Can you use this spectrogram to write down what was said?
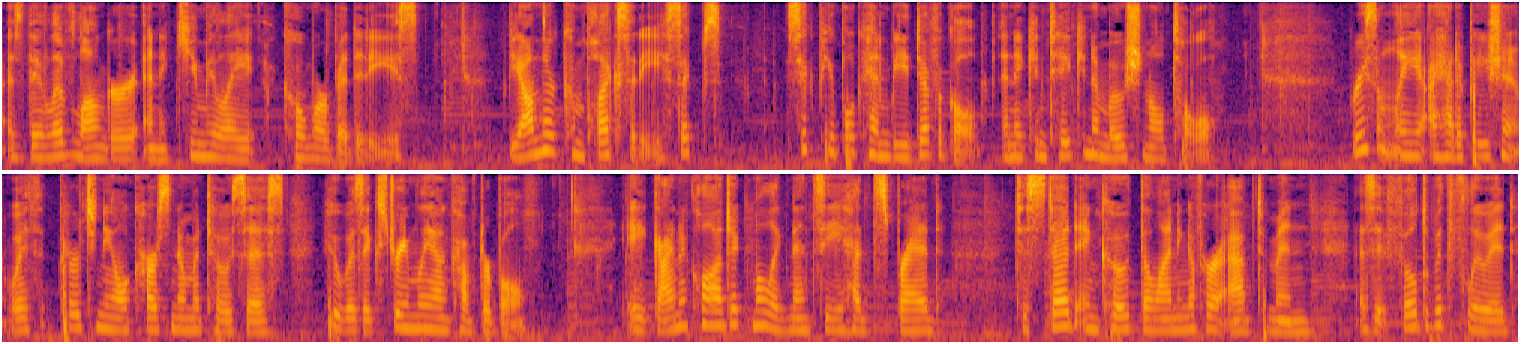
as they live longer and accumulate comorbidities. Beyond their complexity, sick, sick people can be difficult and it can take an emotional toll. Recently, I had a patient with peritoneal carcinomatosis who was extremely uncomfortable. A gynecologic malignancy had spread to stud and coat the lining of her abdomen as it filled with fluid,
